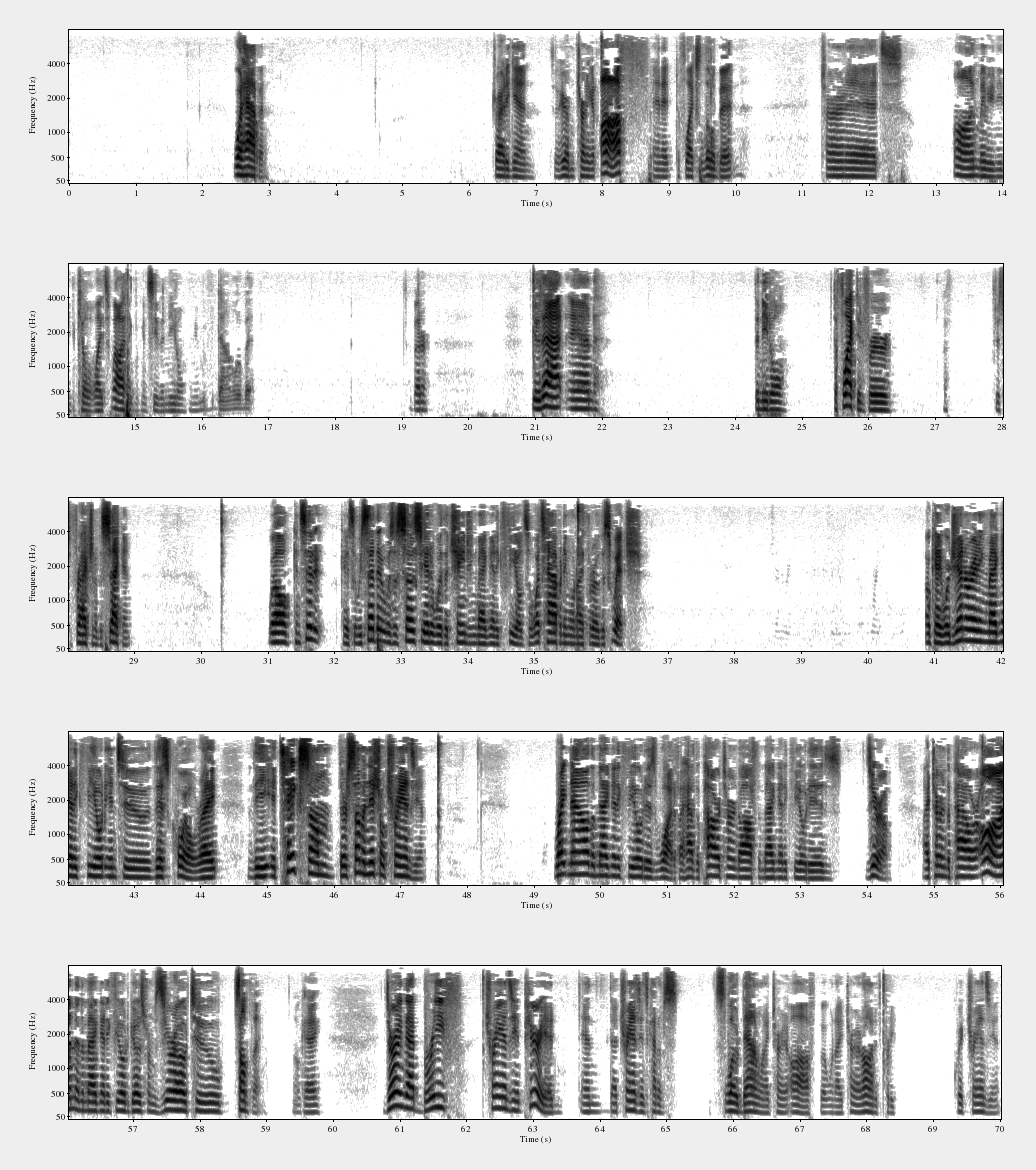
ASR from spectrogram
what happened? Try it again. So here I'm turning it off and it deflects a little bit. Turn it on. Maybe you need to kill the lights. Well, I think we can see the needle. Let me move it down a little bit. Better. Do that, and the needle deflected for just a fraction of a second. Well, consider, okay, so we said that it was associated with a changing magnetic field. So what's happening when I throw the switch? Okay, we're generating magnetic field into this coil, right? The, it takes some, there's some initial transient. Right now, the magnetic field is what? If I have the power turned off, the magnetic field is zero. I turn the power on, and the magnetic field goes from zero to something. Okay? During that brief transient period, and that transient's kind of s- slowed down when I turn it off, but when I turn it on, it's pretty quick transient.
